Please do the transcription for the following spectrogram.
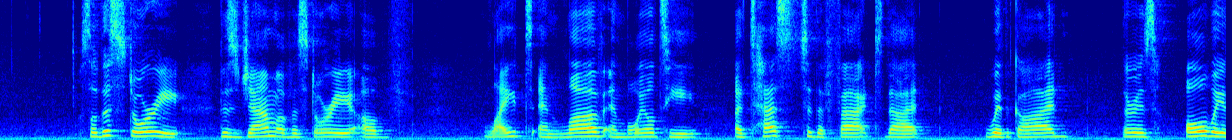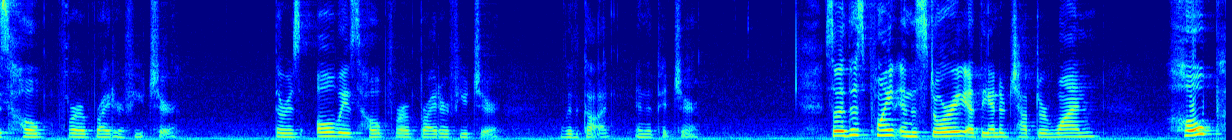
So, this story, this gem of a story of light and love and loyalty, attests to the fact that with God, there is always hope for a brighter future. There is always hope for a brighter future with God in the picture. So at this point in the story, at the end of chapter one, hope,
